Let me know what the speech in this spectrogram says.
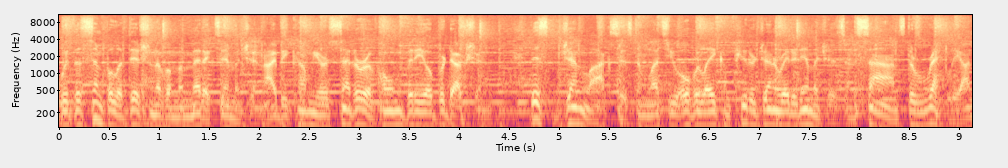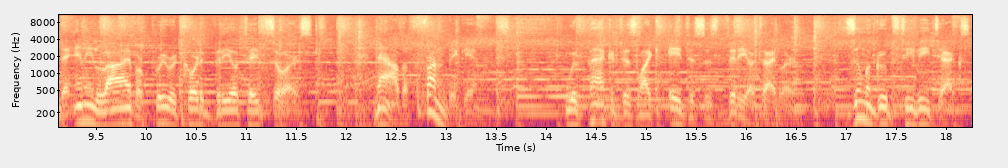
With the simple addition of a Mimetics AmiGen, I become your center of home video production. This Genlock system lets you overlay computer-generated images and sounds directly onto any live or pre-recorded videotape source. Now the fun begins. With packages like Aegis's Video Titler, Zuma Group's TV Text,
